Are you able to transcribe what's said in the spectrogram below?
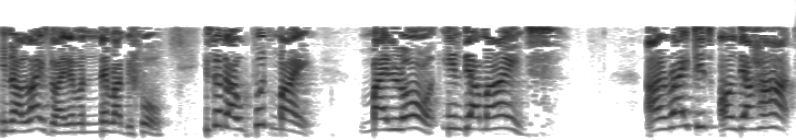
in our lives like never, never before. He said, I will put my, my law in their minds and write it on their hearts.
